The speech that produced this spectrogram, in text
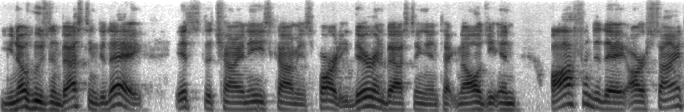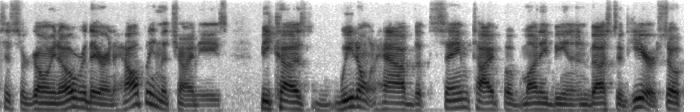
You know who's investing today? It's the Chinese Communist Party. They're investing in technology. And often today, our scientists are going over there and helping the Chinese because we don't have the same type of money being invested here. So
